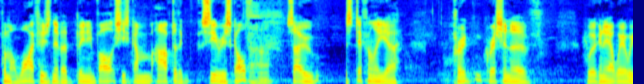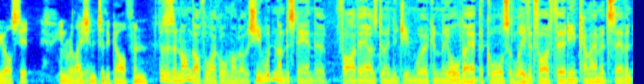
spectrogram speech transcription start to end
for my wife, who's never been involved, she's come after the serious golf. Uh-huh. So it's definitely a progression of working out where we all sit in relation to the golf and Because as a non-golfer, like all non-golfers, she wouldn't understand the five hours doing the gym work and the all day at the course and leave at five thirty and come home at seven.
